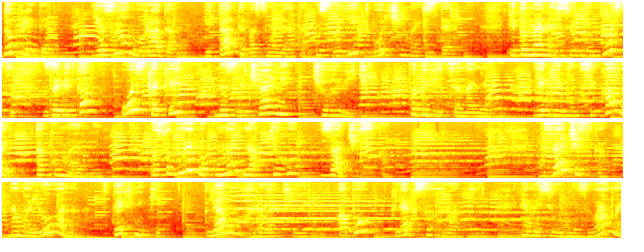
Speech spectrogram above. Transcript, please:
Добрий день! Я знову рада вітати вас, малята, у своїй творчій майстерні. І до мене сьогодні в гості завітав ось такий незвичайний чоловічок. Подивіться на нього, який він цікавий та кумедний. Особливо кумедна його зачіска. Зачіска намальована в техніці плямографії або кляксографії. І ми сьогодні з вами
